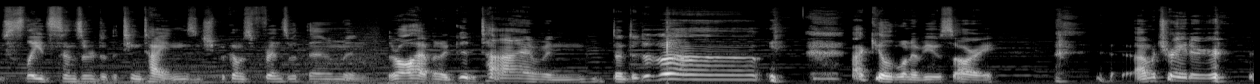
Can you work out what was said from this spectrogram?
Slade sends her to the Teen Titans, and she becomes friends with them, and they're all having a good time. And dun dun dun dun. I killed one of you. Sorry. I'm a traitor. I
